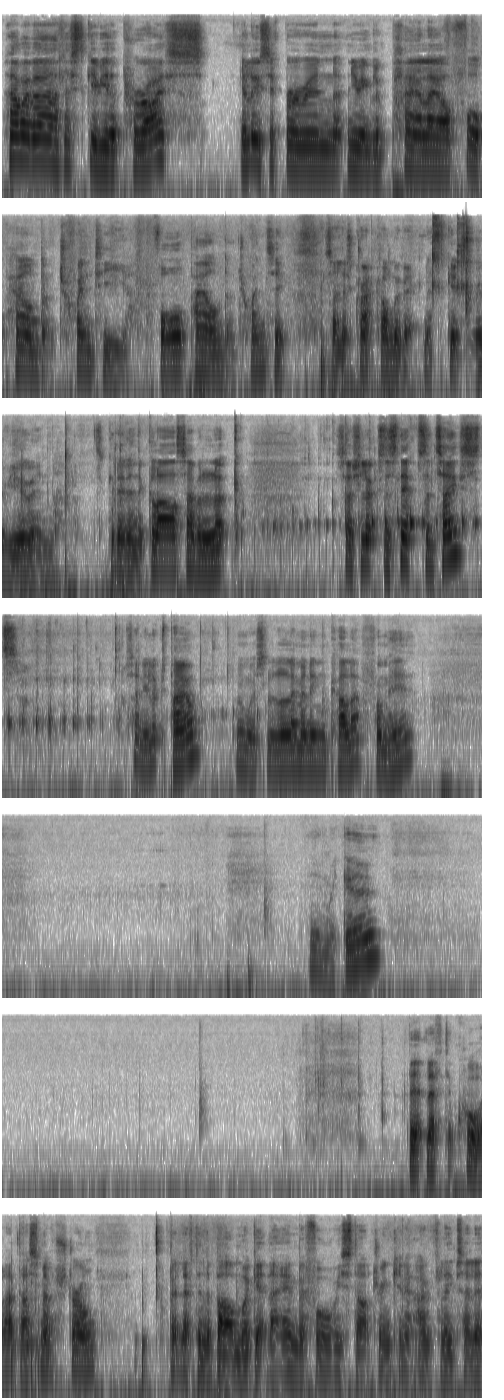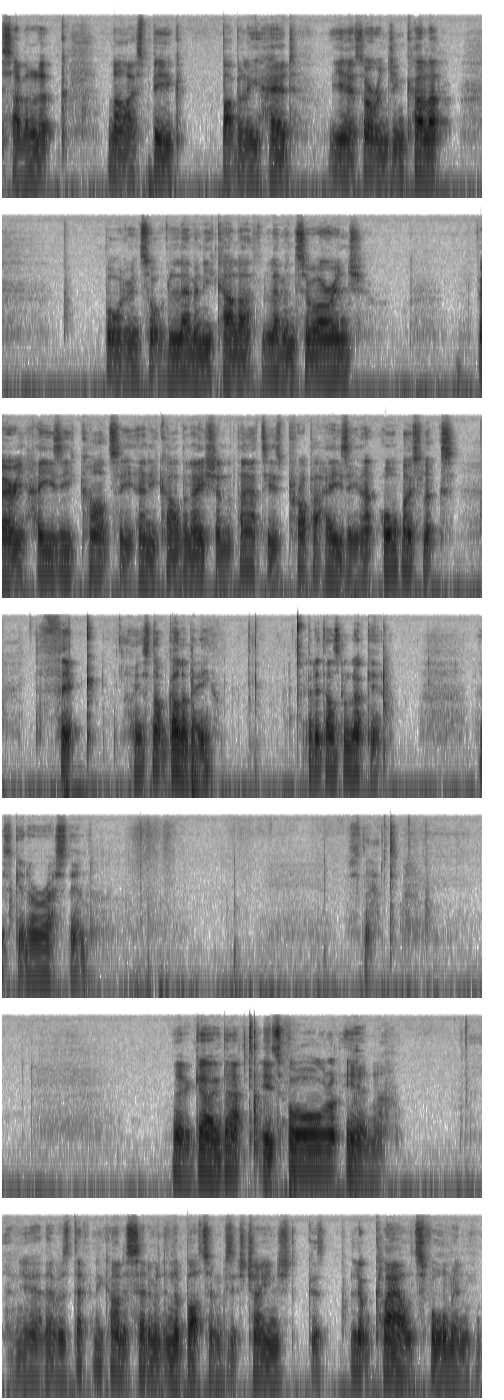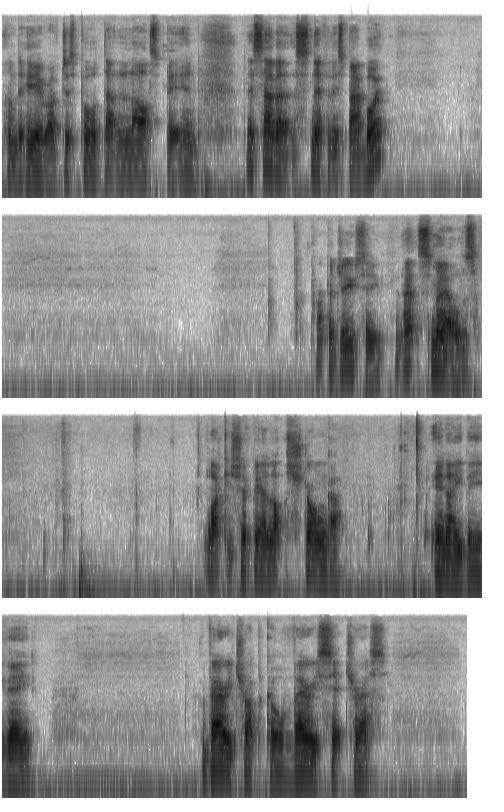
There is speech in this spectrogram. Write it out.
However, let's give you the price. Elusive Brewing New England Pale Ale, £4.20. £4.20. So let's crack on with it. Let's get reviewing. Let's get it in the glass, have a look. So she looks and sniffs and tastes. Certainly looks pale. Almost lemon in colour from here. Here we go. Bit left. Cool, that does smell strong. Bit left in the bottom. We'll get that in before we start drinking it, hopefully. So let's have a look. Nice, big, bubbly head. Yeah, it's orange in colour. Bordering sort of lemony colour, lemon to orange. Very hazy. Can't see any carbonation. That is proper hazy. That almost looks thick. I mean, it's not gonna be, but it does look it. Let's get a rest in. What's that? There we go, that is all in. And yeah, there was definitely kind of sediment in the bottom because it's changed, because little clouds forming under here. I've just poured that last bit in. Let's have a sniff of this bad boy. Proper juicy. That smells like it should be a lot stronger in ABV. Very tropical, very citrus.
